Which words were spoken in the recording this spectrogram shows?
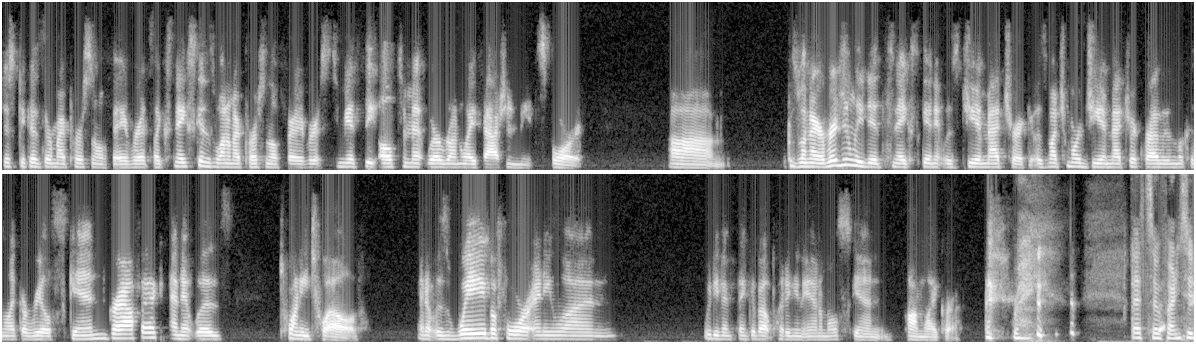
just because they're my personal favorites. Like snakeskin is one of my personal favorites. To me, it's the ultimate where runway fashion meets sport. Um, because when I originally did snakeskin, it was geometric. It was much more geometric rather than looking like a real skin graphic. And it was 2012, and it was way before anyone would even think about putting an animal skin on lycra. Right. That's so funny. So,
